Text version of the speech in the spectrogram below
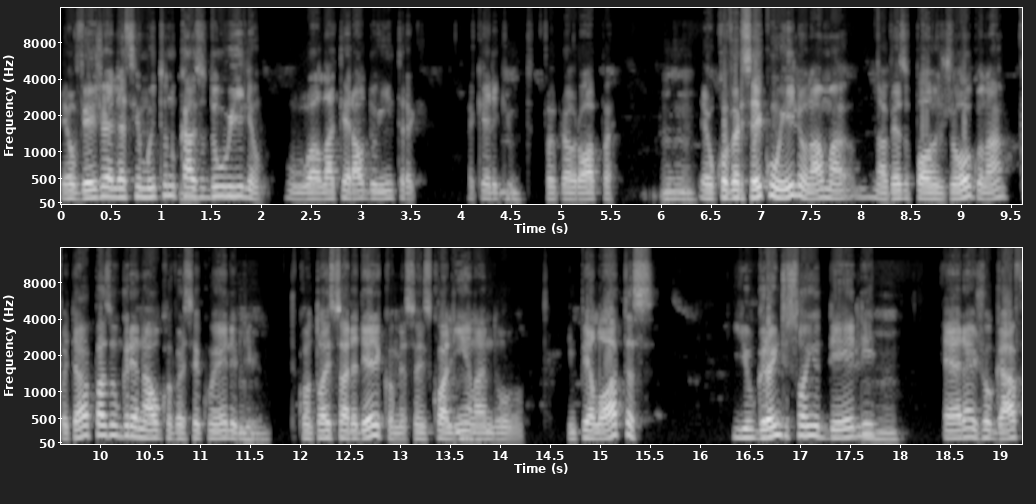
eu vejo ele assim muito no caso do William, o lateral do Inter, aquele que Hum. foi para a Europa. Uhum, Eu conversei com o William lá uma, uma vez após o jogo lá, foi até após um Grenal, conversei com ele, ele uhum, contou a história dele, começou em escolinha Uhum. lá no, em Pelotas, e o grande sonho dele uhum, era jogar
